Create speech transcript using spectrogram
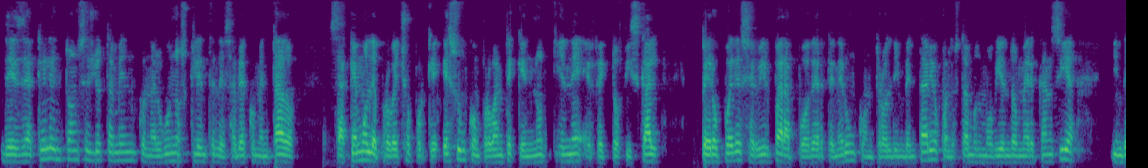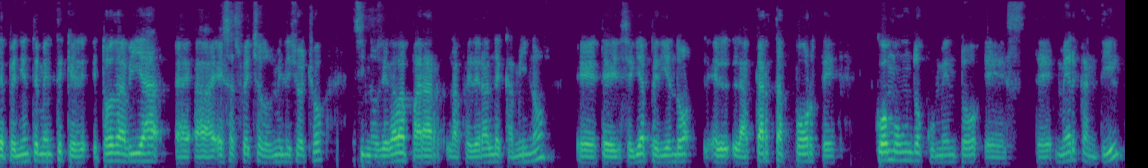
desde aquel entonces yo también con algunos clientes les había comentado, saquémosle provecho porque es un comprobante que no tiene efecto fiscal, pero puede servir para poder tener un control de inventario cuando estamos moviendo mercancía independientemente que todavía eh, a esas fechas 2018, si nos llegaba a parar la Federal de Caminos, eh, te seguía pidiendo la carta porte como un documento este, mercantil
